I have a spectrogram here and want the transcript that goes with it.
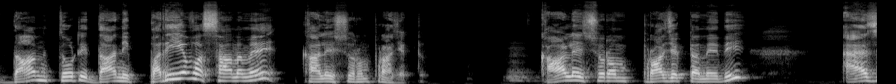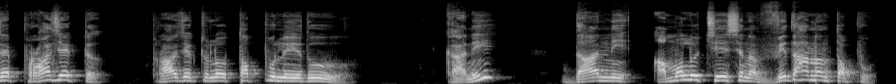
దానితోటి దాని పర్యవసానమే కాళేశ్వరం ప్రాజెక్టు. కాళేశ్వరం ప్రాజెక్ట్ అనేది యాజ్ ఎ ప్రాజెక్ట్ ప్రాజెక్టులో తప్పు లేదు. కానీ దాన్ని అమలు చేసిన విధానం తప్పు.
